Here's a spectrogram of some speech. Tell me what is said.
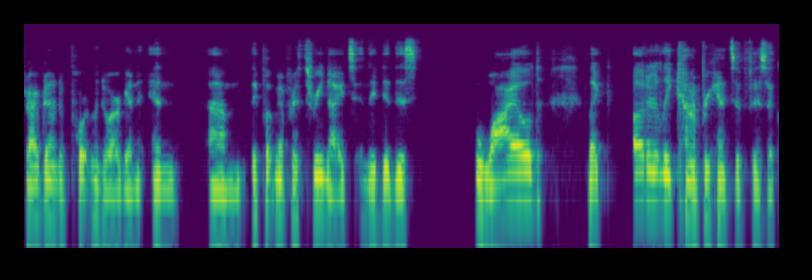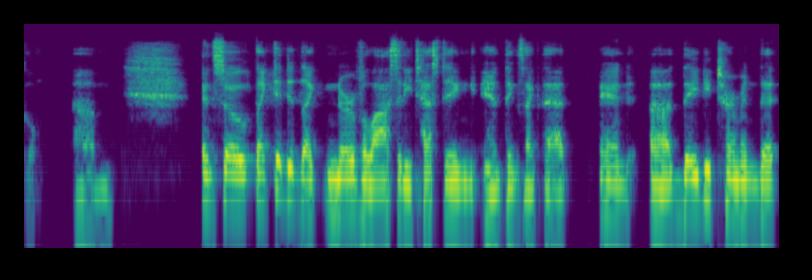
drive down to Portland, Oregon, and um, they put me up for three nights, and they did this wild, like utterly comprehensive physical. Um, and so, like, they did like nerve velocity testing and things like that, and uh, they determined that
